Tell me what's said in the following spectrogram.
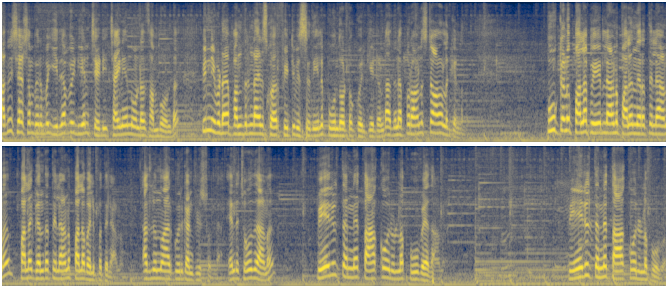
അതിനുശേഷം വരുമ്പോൾ ഇരവിടിയൻ ചെടി ചൈനയിൽ നിന്ന് കൊണ്ടുവന്ന സംഭവമുണ്ട്. പിന്നെ ഇവിടെ പന്ത്രണ്ടായിരം സ്ക്വയർ ഫീറ്റ് വിസ്തൃതിയിൽ പൂന്തോട്ടമൊക്കെ ഒരുക്കിയിട്ടുണ്ട്. അതിനപ്പുറമാണ് സ്റ്റാളുകളൊക്കെ ഉള്ളത്. പൂക്കൾ പല പേരിലാണ് പല നിറത്തിലാണ് പല ഗന്ധത്തിലാണ് പല വലിപ്പത്തിലാണ്. അതിലൊന്നും ആർക്കും ഒരു കൺഫ്യൂഷൻ ഇല്ല. എന്റെ ചോദ്യമാണ് പേരിൽ തന്നെ താക്കോലുള്ള പൂവേതാണ് പേരിൽ തന്നെ താക്കോലുള്ള പൂവ്.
